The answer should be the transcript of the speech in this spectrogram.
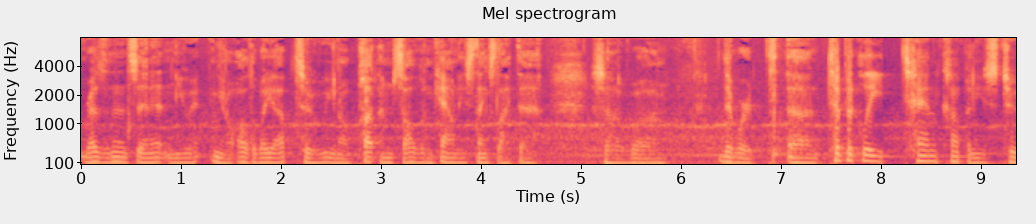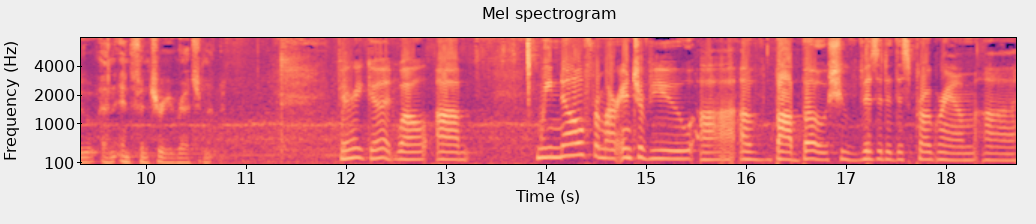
residents in it, and you you know all the way up to you know Putnam, Sullivan counties, things like that. So um, there were t- uh, typically ten companies to an infantry regiment. Very good. Well, um, we know from our interview uh, of Bob Bosch, who visited this program uh,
